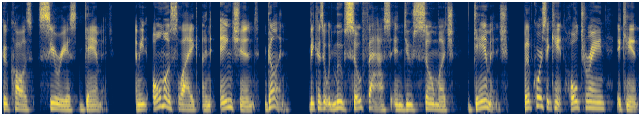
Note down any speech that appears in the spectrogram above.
could cause serious damage. I mean, almost like an ancient gun because it would move so fast and do so much damage. But of course, it can't hold terrain. It can't,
